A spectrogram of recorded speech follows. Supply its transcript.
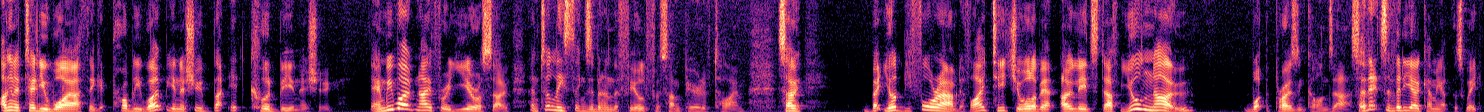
I'm going to tell you why I think it probably won't be an issue, but it could be an issue. And we won't know for a year or so until these things have been in the field for some period of time. So, but you'll be forearmed. If I teach you all about OLED stuff, you'll know what the pros and cons are. So that's a video coming up this week.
